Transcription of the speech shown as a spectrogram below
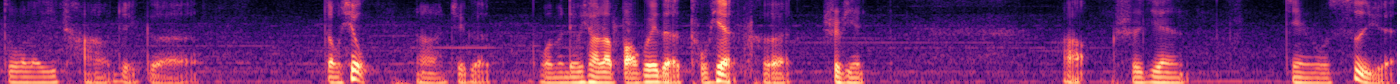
做了一场这个走秀啊，这个我们留下了宝贵的图片和视频。好，时间进入四月，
